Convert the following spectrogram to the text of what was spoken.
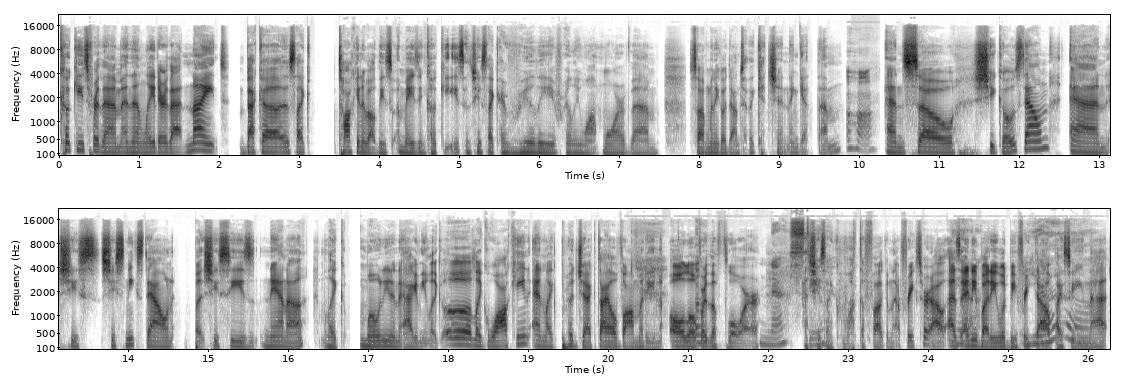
cookies for them and then later that night, Becca is like talking about these amazing cookies, and she's like, I really, really want more of them. So I'm gonna go down to the kitchen and get them. Uh huh. And so she goes down and she she sneaks down, but she sees Nana like moaning in agony, like oh, like walking and like projectile vomiting all over Oh. the floor. Nasty. And she's like, "What the fuck?" And that freaks her out, as Yeah. anybody would be freaked out by seeing that.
